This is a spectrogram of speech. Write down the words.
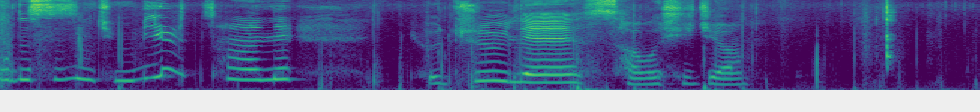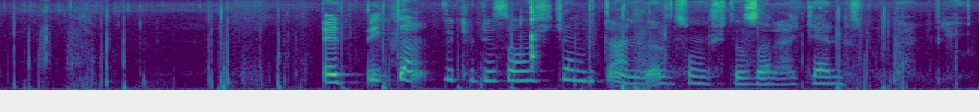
Burada sizin için bir tane kötüyle savaşacağım. Evet bir tane kötüyle savaşacağım. Bir taneden sonuçta zarar gelmez mi ben biliyorum.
